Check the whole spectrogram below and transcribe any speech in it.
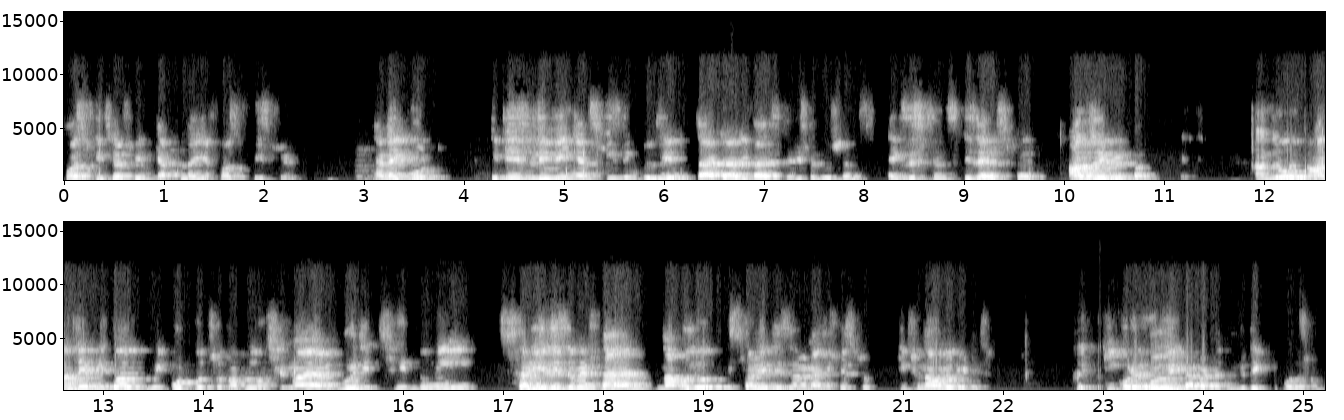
first feature film capital I এর first piece film and I quote, It is living and ceasing to live that are imaginary solutions. Existence is elsewhere. Andre Breton. তো আন্দ্রে ব্রিকল তুমি কোট করছ তোমার প্রথম সিনেমায় আমি ধরে দিচ্ছি তুমি সারিয়ালিজমের ফ্যান না হলেও তুমি সারিয়ালিজমের ম্যানিফেস্টো কিছু না হলেও ঘেটেছো কি করে হলো এই ব্যাপারটা তুমি যদি একটু বলো শোনো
